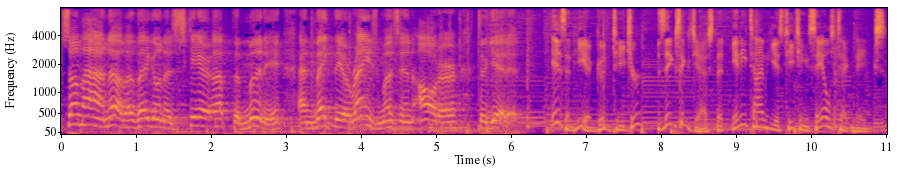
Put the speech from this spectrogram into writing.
somehow or another they're going to scare up the money and make the arrangements in order to get it. Isn't he a good teacher? Zig suggests that anytime he is teaching sales techniques,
